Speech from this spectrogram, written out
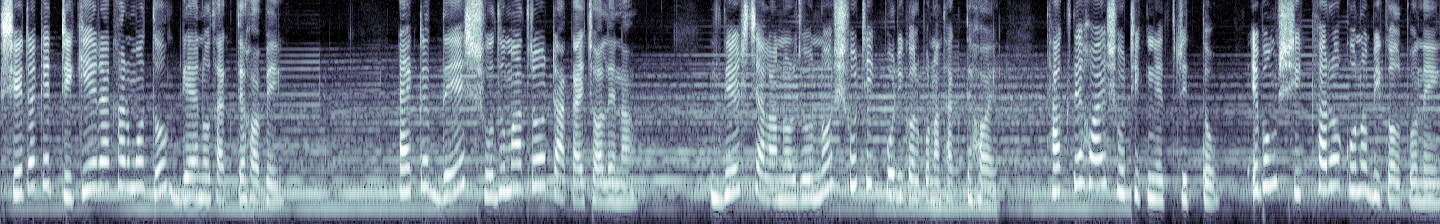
সেটাকে টিকিয়ে রাখার মতো জ্ঞানও থাকতে হবে। একটা দেশ শুধুমাত্র টাকায় চলে না। দেশ চালানোর জন্য সঠিক পরিকল্পনা থাকতে হয়। থাকতে হয় সঠিক নেতৃত্ব এবং শিক্ষারও কোনো বিকল্প নেই।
